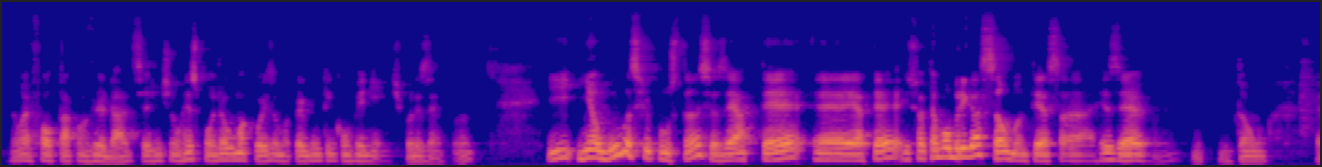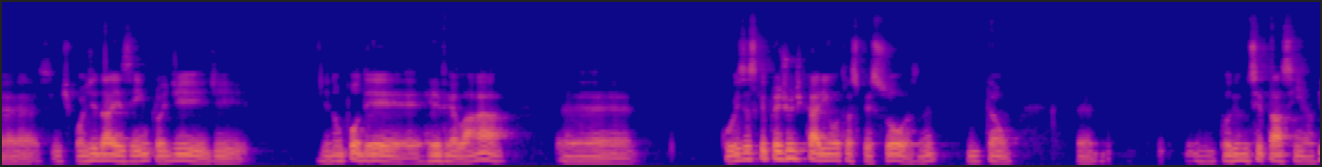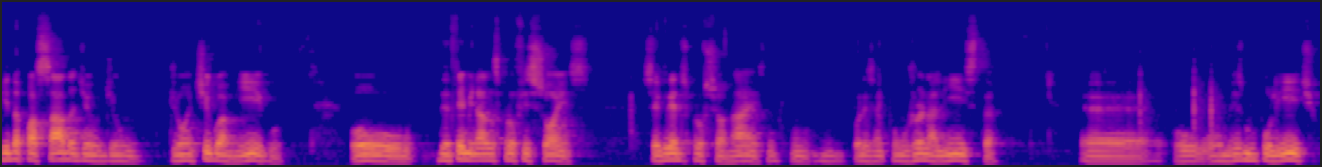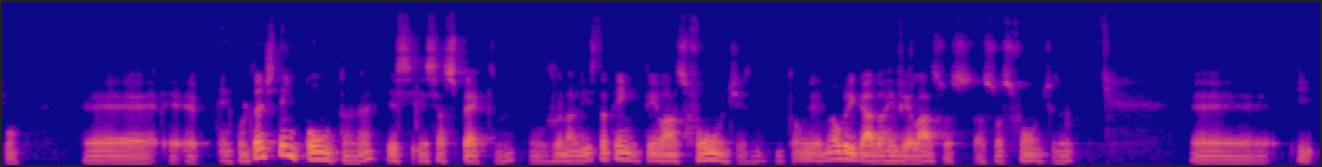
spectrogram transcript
não é faltar com a verdade se a gente não responde alguma coisa, uma pergunta inconveniente, por exemplo. Né? E em algumas circunstâncias é até, é até isso é até uma obrigação manter essa reserva. Né? Então, é, a gente pode dar exemplo de, de de não poder revelar é, coisas que prejudicariam outras pessoas, né? Então, é, podemos citar assim, a vida passada de, um, de, um, de um antigo amigo, ou determinadas profissões, segredos profissionais, né? um, por exemplo, um jornalista, é, ou, ou mesmo um político, é, é, é, importante ter em conta né, esse, esse aspecto. Né? O jornalista tem, tem lá as fontes, né? então ele não é obrigado a revelar as suas, as suas fontes. Né? É,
